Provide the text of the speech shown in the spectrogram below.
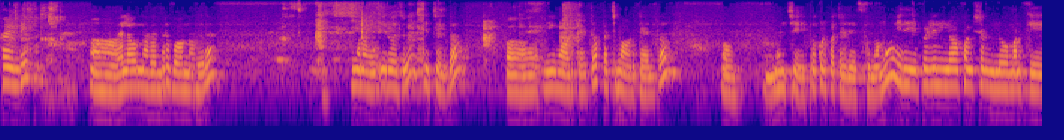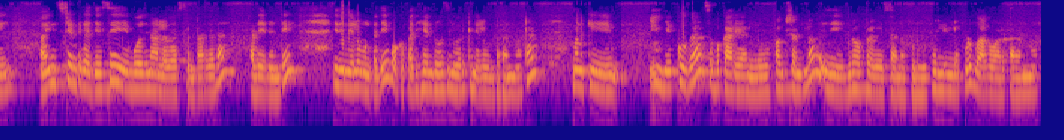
హాయ్ అండి. ఎలా ఉన్నారు అందరూ? బాగున్నారు కదా? మనం ఈరోజు కిచెన్లో ఈ మామిడికాయతో పచ్చి మామిడికాయలతో మంచి తొక్కుడు పచ్చడి చేసుకున్నాము ఇది పెళ్ళిళ్ళలో ఫంక్షన్లో మనకి ఇన్స్టెంట్గా చేసి భోజనాల్లో వేస్తుంటారు కదా? అదేనండి. ఇది నిల్వ ఉంటుంది. ఒక పదిహేను రోజుల వరకు నిల్వ ఉంటుంది అనమాట మనకి ఎక్కువగా శుభకార్యాలు ఫంక్షన్లో ఇది గృహప్రవేశాలప్పుడు పెళ్ళిళ్ళప్పుడు బాగా వాడతారనమాట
